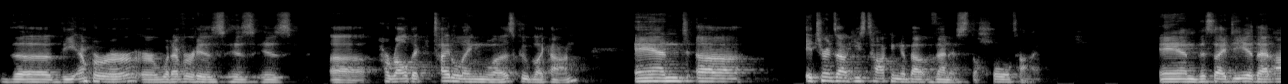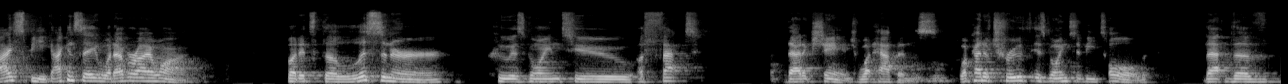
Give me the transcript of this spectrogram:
the the emperor or whatever his his his uh, heraldic titling was, Kublai Khan, and uh, it turns out he's talking about Venice the whole time. And this idea that I speak, I can say whatever I want, but it's the listener who is going to affect that exchange. What happens? What kind of truth is going to be told that the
